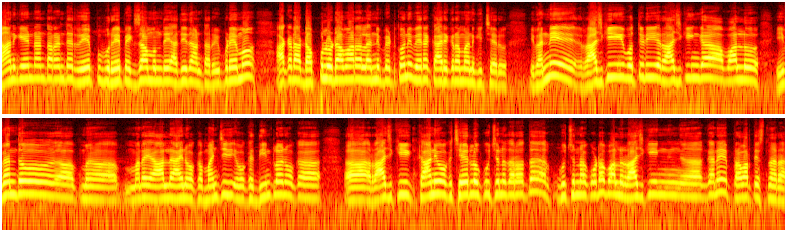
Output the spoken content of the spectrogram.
దానికి ఏంటంటారంటే రేపు రేపు ఎగ్జామ్ ఉంది అది ఇది అంటారు. ఇప్పుడేమో అక్కడ డప్పులు డమారాలు అన్నీ పెట్టుకొని వేరే కార్యక్రమానికి ఇచ్చారు. ఇవన్నీ రాజకీయ ఒత్తిడి రాజకీయంగా వాళ్ళు ఈవెన్ దో మరి వాళ్ళు ఆయన ఒక మంచి ఒక దీంట్లోనే ఒక రాజకీయ కానీ ఒక చైర్లో కూర్చున్న తర్వాత కూర్చున్నా కూడా వాళ్ళు రాజకీయంగానే ప్రవర్తిస్తున్నారు.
